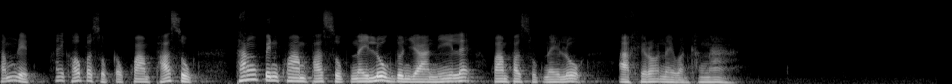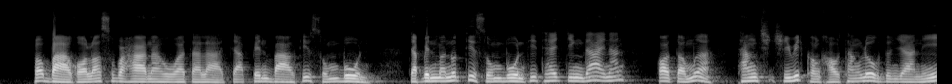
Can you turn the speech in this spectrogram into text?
สำเร็จ ให้เขาประสบกับความผาสุกทั้งเป็นความผาสุกในโลกดุนยานี้ และความผาสุกในโลกอาคิราะห์ในวันข้างหน้า เพราะบ่าวของลอสุบฮานาหัวตาลาจะเป็นบ่าวที่สมบูรณ์ จะเป็นมนุษย์ที่สมบูรณ์ที่แท้จริงได้นั้น ก็ต่อเมื่อทั้งชีวิตของเขาทั้งโลกดุนยานี้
